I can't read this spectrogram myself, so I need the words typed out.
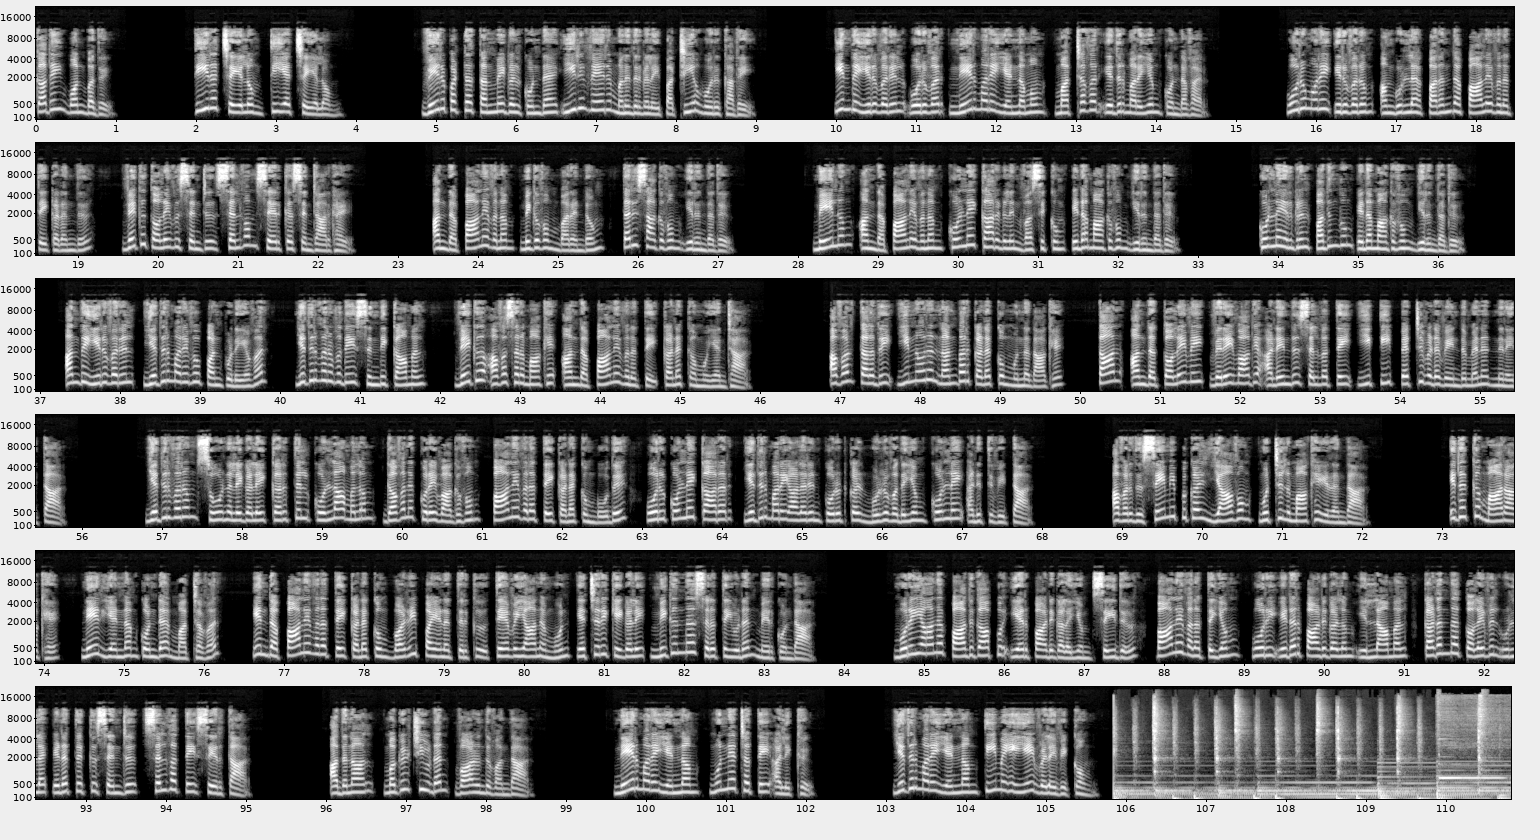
கதை ஒன்பது. தீரச் செயலும் தீயச் செயலும். வேறுபட்ட தன்மைகள் கொண்ட இருவேறு மனிதர்களைப் பற்றிய ஒரு கதை. இந்த இருவரில் ஒருவர் நேர்மறை எண்ணமும் மற்றவர் எதிர்மறையும் கொண்டவர். ஒருமுறை இருவரும் அங்குள்ள பரந்த பாலைவனத்தை கடந்து வெகு தொலைவு சென்று செல்வம் சேர்க்க சென்றார்கள். அந்த பாலைவனம் மிகவும் வறண்டும் தரிசாகவும் இருந்தது. மேலும் அந்த பாலைவனம் கொள்ளைக்காரர்களின் வசிக்கும் இடமாகவும் இருந்தது. கொள்ளையர்கள் பதுங்கும் இடமாகவும் இருந்தது. அந்த இருவரில் எதிர்மறைவு பண்புடையவர் எதிர்வருவதை சிந்திக்காமல் வெகு அவசரமாக அந்த பாலைவனத்தை கடக்க முயன்றார். அவர் தனது இன்னொரு நண்பர் கடக்கும் முன்னதாக தான் அந்த தொலைவை விரைவாக அடைந்து செல்வத்தை ஈட்டி பெற்றுவிட வேண்டுமென நினைத்தார். எதிர்வரும் சூழ்நிலைகளை கருத்தில் கொள்ளாமலும் கவனக்குறைவாகவும் பாலைவரத்தை கணக்கும்போது ஒரு கொள்ளைக்காரர் எதிர்மறையாளரின் பொருட்கள் முழுவதையும் கொள்ளை அடித்துவிட்டார். அவரது சேமிப்புகள் யாவும் முற்றிலுமாக இழந்தார். இதற்கு மாறாக நேர் எண்ணம் கொண்ட மற்றவர் இந்த பாலைவரத்தை கணக்கும் வழிப்பயணத்திற்கு தேவையான முன் எச்சரிக்கைகளை மிகுந்த சிரத்தையுடன் மேற்கொண்டார். முறையான பாதுகாப்பு ஏற்பாடுகளையும் செய்து பாலைவனத்தையும் ஒரு இடர்பாடுகளும் இல்லாமல் கடந்த தொலைவில் உள்ள இடத்துக்கு சென்று செல்வத்தை சேர்த்தார். அதனால் மகிழ்ச்சியுடன் வாழ்ந்து வந்தார். நேர்மறை எண்ணம் முன்னேற்றத்தை அளிக்கு. எதிர்மறை எண்ணம் தீமையையே விளைவிக்கும்.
